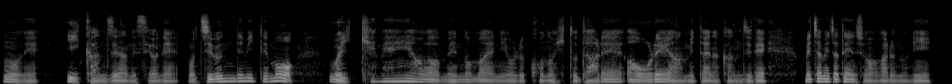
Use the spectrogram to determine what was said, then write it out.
もうねいい感じなんですよね。もう自分で見てもうわイケメンやわ目の前におるこの人誰？あ俺やんみたいな感じでめちゃめちゃテンション上がるのに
